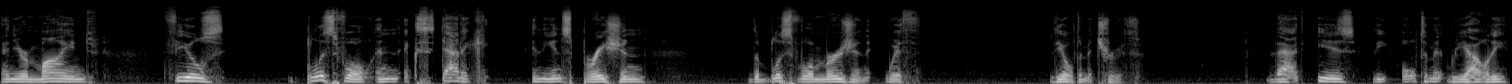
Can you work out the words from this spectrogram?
and your mind feels blissful and ecstatic in the inspiration, the blissful immersion with the ultimate truth. That is the ultimate reality.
